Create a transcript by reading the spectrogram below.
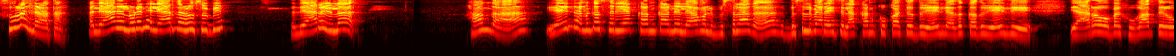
ಸುಳ್ಳು ಹೇಳತ್ತ ಅಲ್ಲಿ ಯಾರು ನೋಡಲಿ ಅಲ್ಲಿ ಯಾರ್ದ ಹೇಳು ಸುಬ್ಬಿ? ಅಲ್ಲಿ ಯಾರು ಇಲ್ಲ. ಹಂಗ? ಏನ್ ನನಗ ಸರಿಯಾಗಿ ಕಣ್ ಕಾಣಲಿಲ್ಲ. ಆಮೇಲೆ ಬಿಸಿಲಾಗ, ಬಿಸಿಲು ಬೇರೆ ಐತಿಲ್ಲ. ಕಣ್ ಕುಕ್ಕಾತಿದ್ದು ಎಲ್ಲಿ ಅದಕ್ಕದು, ಎಲ್ಲಿ ಯಾರೋ ಒಬ್ಬ ಹೋಗಾತಿರು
